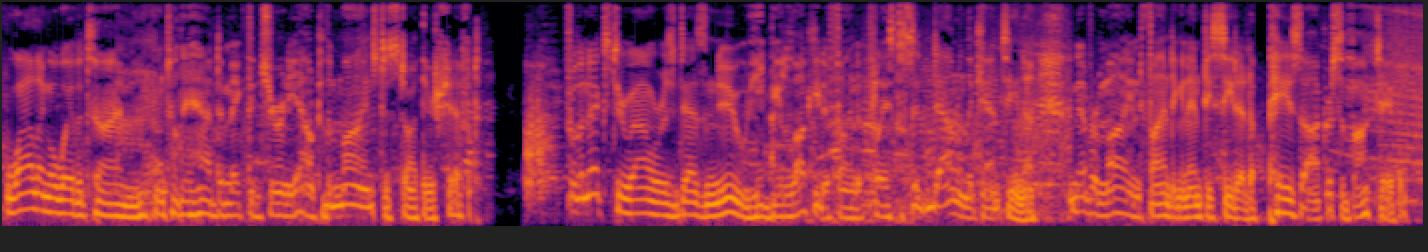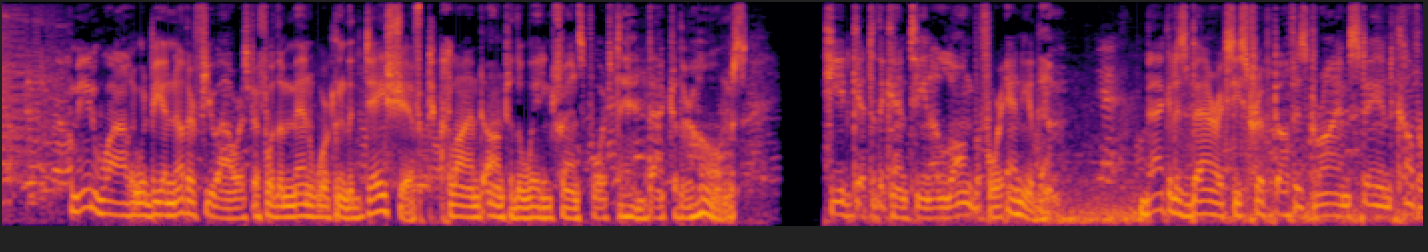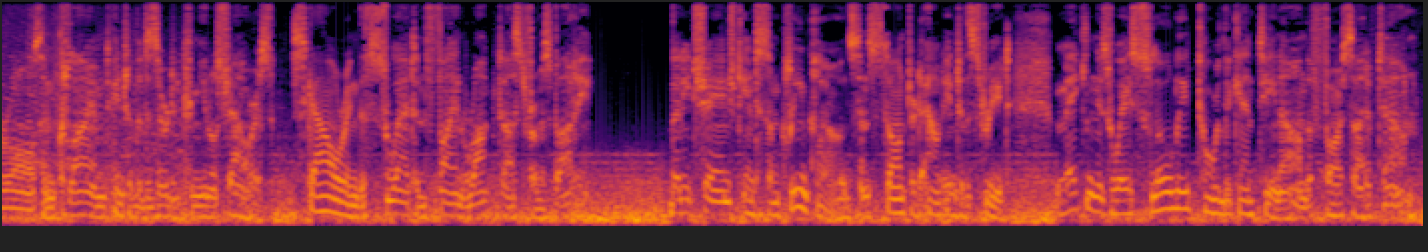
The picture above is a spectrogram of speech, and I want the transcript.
whiling away the time until they had to make the journey out to the mines to start their shift. For the next two hours, Des knew he'd be lucky to find a place to sit down in the cantina, never mind finding an empty seat at a Pazaak or Sabacc table. Meanwhile, it would be another few hours before the men working the day shift climbed onto the waiting transports to head back to their homes. He'd get to the cantina long before any of them. Back at his barracks, he stripped off his grime stained coveralls and climbed into the deserted communal showers, scouring the sweat and fine rock dust from his body. Then he changed into some clean clothes and sauntered out into the street, making his way slowly toward the cantina on the far side of town.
